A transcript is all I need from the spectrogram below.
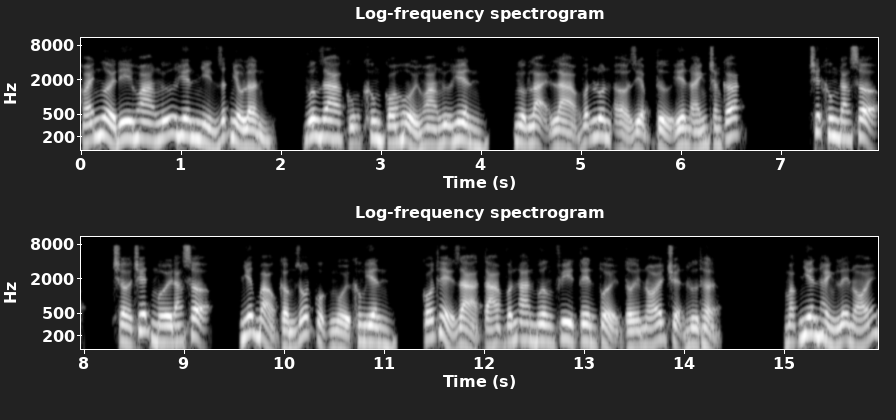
Phái người đi hoa ngữ hiên nhìn rất nhiều lần, vương gia cũng không có hồi hoa ngữ hiên, ngược lại là vẫn luôn ở diệp tử yên ánh trăng các. Chết không đáng sợ, chờ chết mới đáng sợ, nhiếp bảo cầm rốt cuộc ngồi không yên, có thể giả tá vấn an vương phi tên tuổi tới nói chuyện hư thật. Mặc nhiên hành lễ nói,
